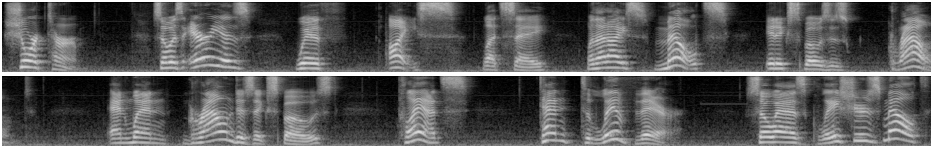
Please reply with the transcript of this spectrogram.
short term. So, as areas with ice, let's say, when that ice melts, it exposes ground. And when ground is exposed, plants tend to live there. So, as glaciers melt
